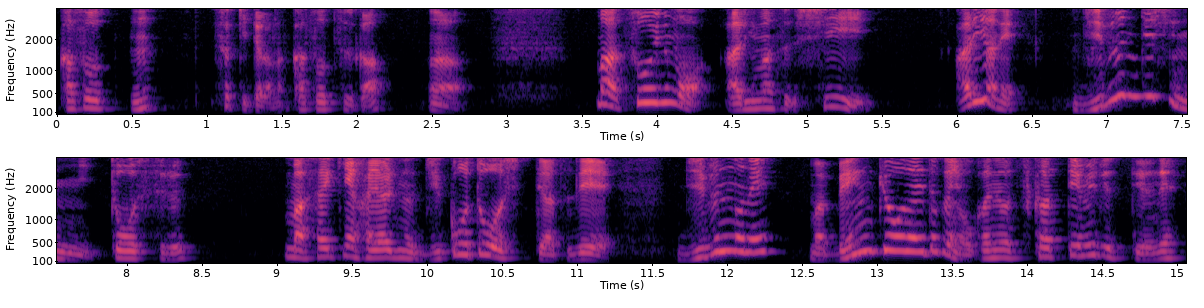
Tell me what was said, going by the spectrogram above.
仮想ん？さっき言ったかな？仮想通貨？うん。まあそういうのもありますしあるいはね自分自身に投資する。まあ最近流行りの自己投資ってやつで自分のね、まあ、勉強代とかにお金を使ってみるっていうね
